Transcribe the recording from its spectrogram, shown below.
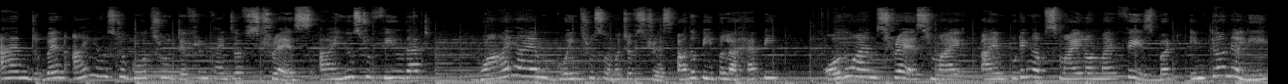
And when I used to go through different kinds of stress, I used to feel that why I am going through so much of stress. Other people are happy. Although I am stressed, my I am putting up smile on my face, but internally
